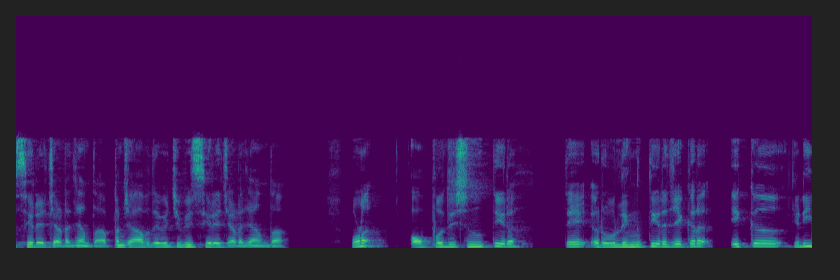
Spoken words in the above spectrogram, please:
ਸਿਰੇ ਚੜ ਜਾਂਦਾ, ਪੰਜਾਬ ਦੇ ਵਿੱਚ ਵੀ ਸਿਰੇ ਚੜ ਜਾਂਦਾ, ਹੁਣ ਆਪੋਜੀਸ਼ਨ ਧਿਰ ਤੇ ਰੂਲਿੰਗ ਧਿਰ ਜੇਕਰ ਇੱਕ ਜਿਹੜੀ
